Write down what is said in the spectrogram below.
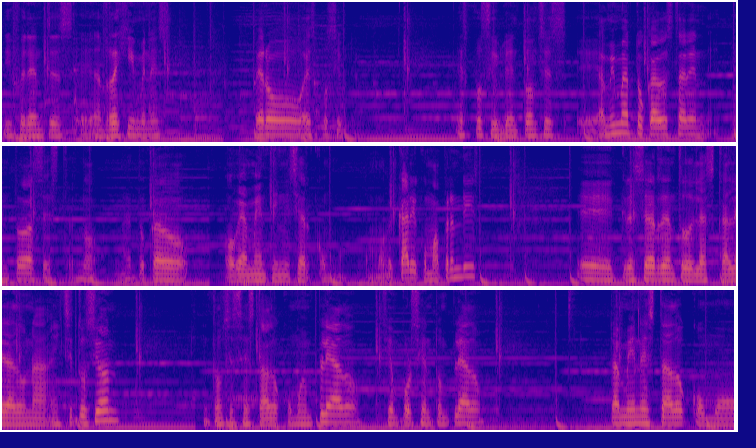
diferentes eh, regímenes, pero es posible. Es posible. Entonces, eh, a mí me ha tocado estar en, todas estas, ¿no? Me ha tocado, obviamente, iniciar como, como becario, como aprendiz, crecer dentro de la escalera de una institución. Entonces, he estado como empleado, 100% empleado. También he estado como,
